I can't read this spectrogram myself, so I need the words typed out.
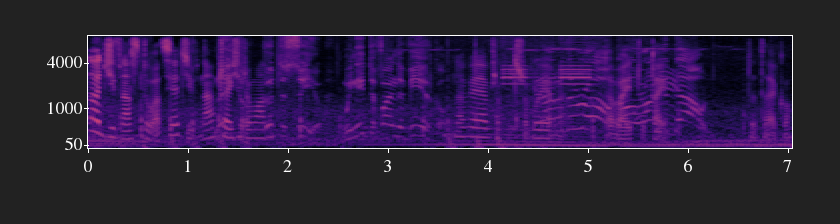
No dziwna sytuacja, dziwna. Cześć Roman. Good to see you. We need to find the vehicle. No wiem, że potrzebujemy. Dawaj tutaj, do tego.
